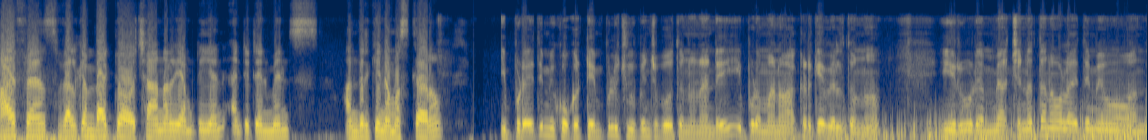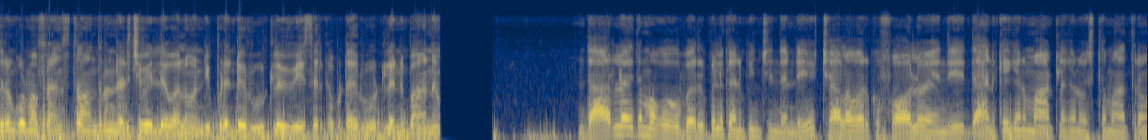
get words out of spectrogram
Hi friends welcome back to our channel MTN entertainments అందరికీ నమస్కారం. ఇప్పుడైతే మీకు ఒక టెంపుల్ చూపించబోతున్నానండి. ఇప్పుడు మనం అక్కడికే వెళ్తున్నాం. ఈ రూట్ మా చిన్నతనంలో అయితే మేము అందరం కూడా మా ఫ్రెండ్స్తో అందరం నడిచి వెళ్ళే వాళ్ళం అండి. ఇప్పుడంటే రూట్లు వేశారు కాబట్టి ఆ రోడ్లన్నీ బాగానే దారిలో అయితే మాకు ఒక బర్రెపిల్ల కనిపించిందండి. చాలా వరకు ఫాలో అయింది. దానికే కానీ మాటలు కానీ వస్తే మాత్రం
